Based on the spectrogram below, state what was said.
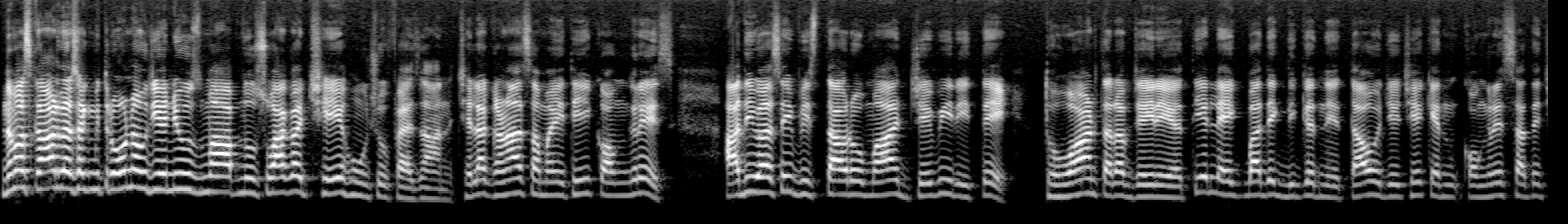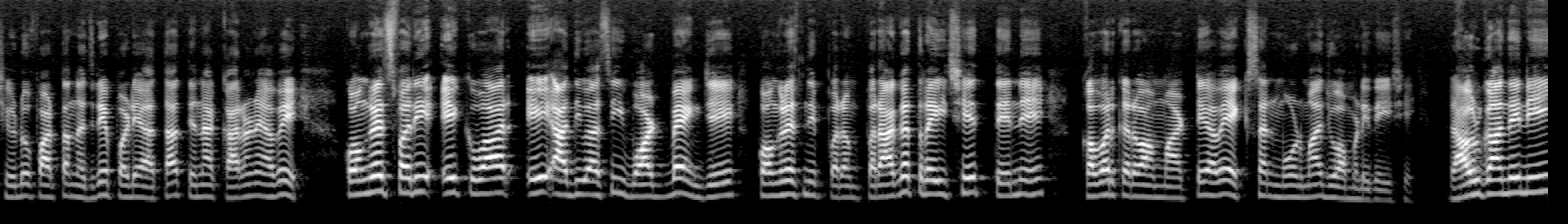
નમસ્કાર દર્શક મિત્રો નવજીએ ન્યૂઝમાં આપનું સ્વાગત છે. હું છું ફૈઝાન. છેલ્લા ઘણા સમયથી કોંગ્રેસ આદિવાસી વિસ્તારોમાં જેવી રીતે ધોવાણ તરફ જઈ રહી હતી એટલે એક બાદ એક દિગ્ગજ નેતાઓ જે છે કે કોંગ્રેસ સાથે છેડો ફાડતા નજરે પડ્યા હતા તેના કારણે હવે કોંગ્રેસ ફરી એકવાર એ આદિવાસી વોટ બેંક જે કોંગ્રેસની પરંપરાગત રહી છે તેને કવર કરવા માટે હવે એક્શન મોડમાં જોવા મળી રહી છે. રાહુલ ગાંધીની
